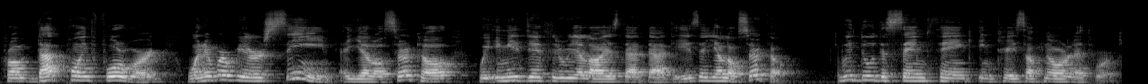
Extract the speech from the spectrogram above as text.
From that point forward, whenever we are seeing a yellow circle, we immediately realize that that is a yellow circle. We do the same thing in case of neural network.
